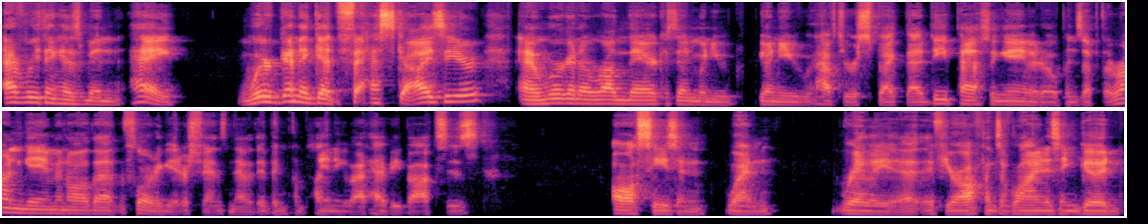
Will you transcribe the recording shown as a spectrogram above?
Everything has been, hey, we're gonna get fast guys here and we're gonna run there because then when you when you have to respect that deep passing game it opens up the run game and all that florida gators fans know they've been complaining about heavy boxes all season when really uh, if your offensive line isn't good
